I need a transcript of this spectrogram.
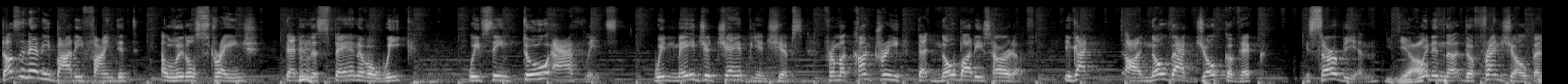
Doesn't anybody find it a little strange that Hmm. in the span of a week, we've seen two athletes win major championships from a country that nobody's heard of? You got uh, Novak Djokovic, Serbian, Yup. winning the, the French Open.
